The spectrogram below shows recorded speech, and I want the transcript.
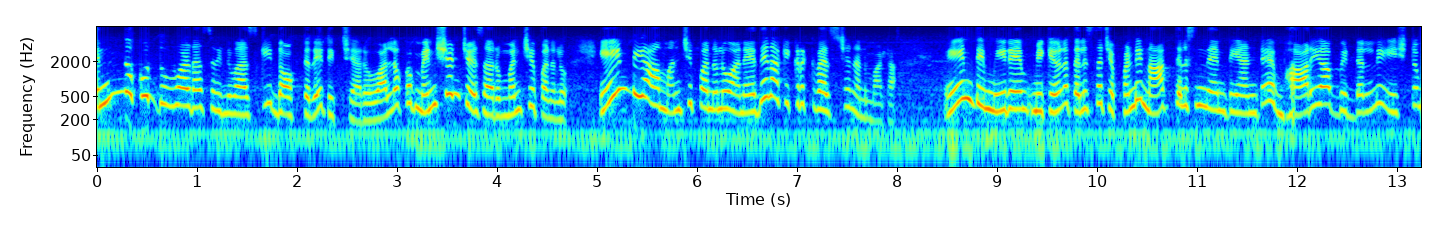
ఎందుకు దువ్వాడ శ్రీనివాస్కి డాక్టరేట్ ఇచ్చారు వాళ్ళు ఒక మెన్షన్ చేశారు మంచి పనులు. ఏంటి ఆ మంచి పనులు అనేది నాకు ఇక్కడ క్వశ్చన్ అనమాట ఏంటి మీరేం మీకు ఏమైనా తెలిస్తే చెప్పండి. నాకు తెలిసింది ఏంటి అంటే భార్య బిడ్డల్ని ఇష్టం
